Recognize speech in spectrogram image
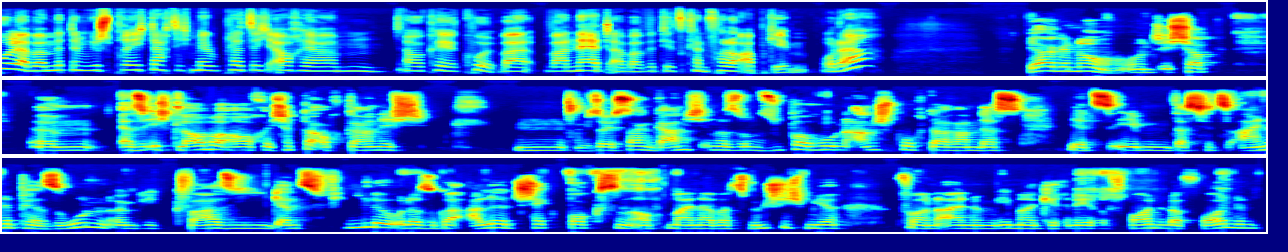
cool, aber mit dem Gespräch dachte ich mir plötzlich auch, ja, hm, okay, cool, war, war nett, aber wird jetzt kein Follow-up geben, oder? Ja, genau. Und ich habe, ähm, also ich glaube auch, ich habe da auch gar nicht, hm, wie soll ich sagen, gar nicht immer so einen super hohen Anspruch daran, dass jetzt eben, dass jetzt eine Person irgendwie quasi ganz viele oder sogar alle Checkboxen auf meiner, was wünsche ich mir von einem imaginären Freund oder Freundin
